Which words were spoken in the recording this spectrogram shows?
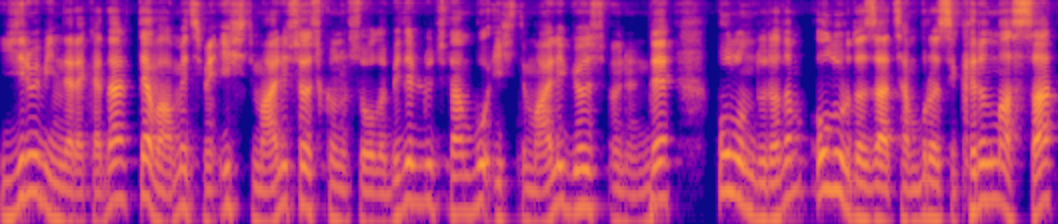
20 binlere kadar devam etme ihtimali söz konusu olabilir. Lütfen bu ihtimali göz önünde bulunduralım. Olur da zaten burası kırılmazsa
